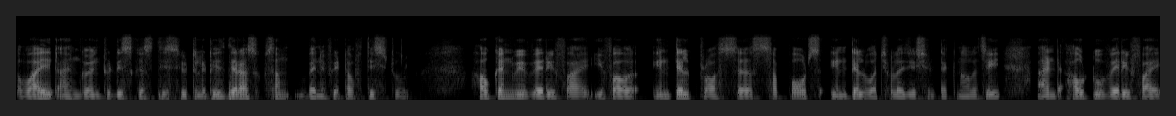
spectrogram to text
Why I'm going to discuss these utilities. There are some benefit of this tool how can we verify if our Intel processor supports Intel virtualization technology? And how to verify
